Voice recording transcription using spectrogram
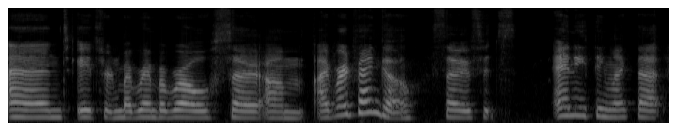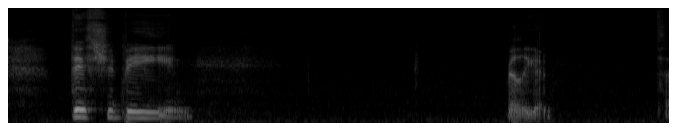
and it's written by Rainbow Rowell. So, um, I've read Fangirl, so if it's anything like that, this should be really good. So,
